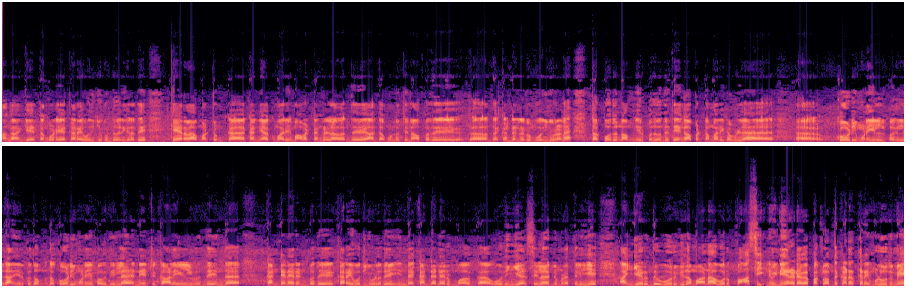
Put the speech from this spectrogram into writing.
ஆங்காங்கே தங்களுடைய கரை ஒதுக்கி கொண்டு வருகிறது. கேரளா மற்றும் க- கன்னியாகுமரி மாவட்டங்களில் வந்து அந்த முன்னூத்தி நாற்பது அந்த கண்டெய்னர்களும் ஒதுங்கியுள்ளன. தற்போது நாம் இருப்பது வந்து தேங்காப்பட்டினம் அருகே உள்ள கோடிமுனையில் பகுதியில் தான் இருக்கிறோம் இந்த கோடிமுனை பகுதியில் நேற்று காலையில் வந்து இந்த கண்டெய்னர் என்பது கரை ஒதுங்கியுள்ளது. இந்த கண்டெய்னர் க- ஒதுங்கிய சில நிமிடத்திலேயே அங்கிருந்து ஒரு விதமான ஒரு பாசி நீங்க நேரடியாகவே பார்க்கலாம். இந்த கடற்கரை முழுவதுமே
